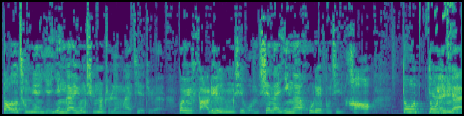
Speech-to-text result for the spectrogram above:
道德层面也应该用行政指令来解决。关于法律的东西，我们现在应该忽略不计。好，都都应该。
